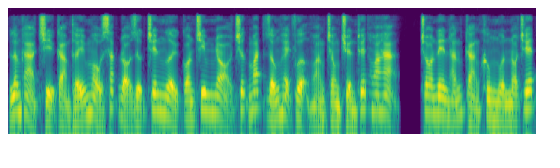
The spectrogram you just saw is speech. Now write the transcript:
lâm khả chỉ cảm thấy màu sắc đỏ rực trên người con chim nhỏ trước mắt giống hệ phượng hoàng trong truyền thuyết hoa hạ, cho nên hắn càng không muốn nó chết.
